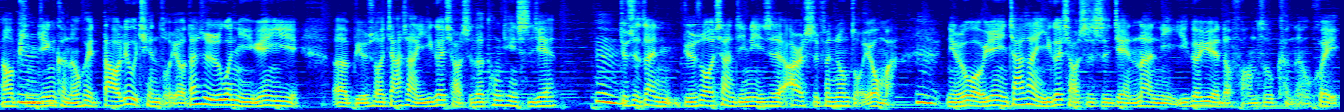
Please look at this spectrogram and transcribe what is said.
然后平均可能会到六千左右。但是如果你愿意，呃，比如说加上一个小时的通勤时间，嗯，就是在你比如说像仅仅是二十分钟左右嘛，嗯，你如果愿意加上一个小时时间，那你一个月的房租可能会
